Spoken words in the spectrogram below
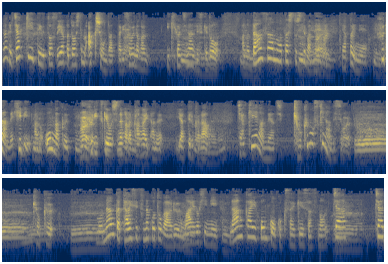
なんかジャッキーっていうとやっぱどうしてもアクションだったりはい。そういうのが行きがちなんですけど、うんあのダンサーの私としてはね、うんはい。やっぱりね、うん。普段ね日々あのうん。音楽、うん振り付けをしながら考え、うんあのやってるから、ジャッキー映画のね私曲も好きなんですよ、はい。曲。もうなんか大切なことがある前の日にうん。何回香港国際警察の「チャッへチャッ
